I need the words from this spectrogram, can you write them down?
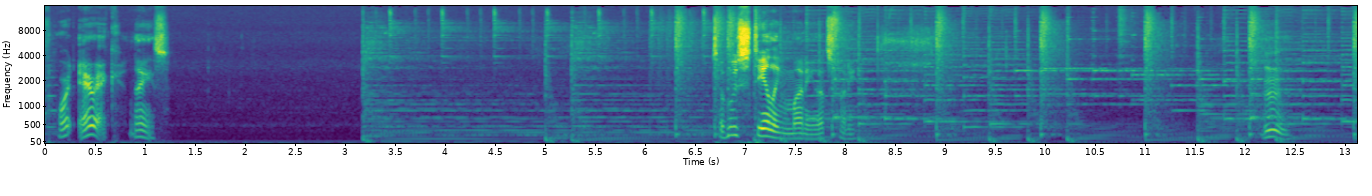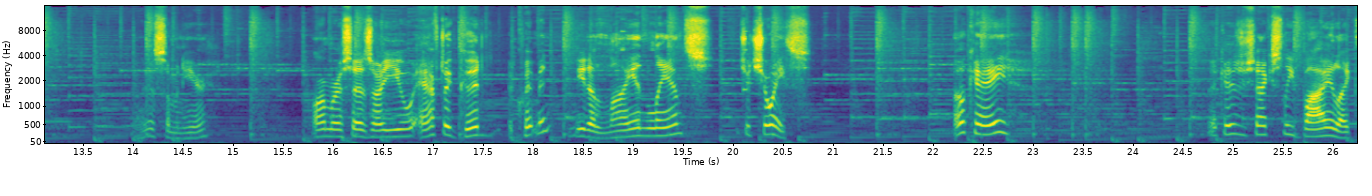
Port Erik. Nice. So who's stealing money? That's funny. Hmm. There's someone here. Armorer says, Are you after good equipment? Need a lion lance? It's your choice? Okay. I could just actually buy, like,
